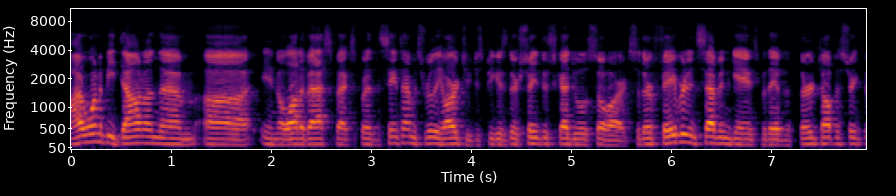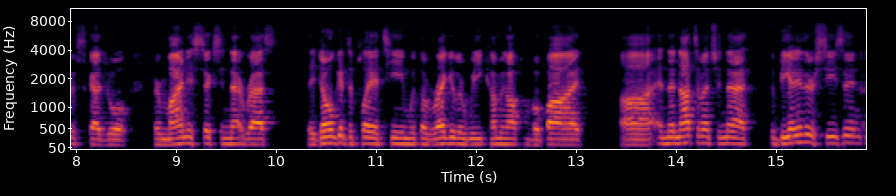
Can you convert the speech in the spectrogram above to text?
I want to be down on them uh, in a lot of aspects, but at the same time, it's really hard to just because their strength of schedule is so hard. So they're favored in seven games, but they have the third toughest strength of schedule. They're minus six in net rest. They don't get to play a team with a regular week coming off of a bye. Uh, and then, not to mention that the beginning of their season,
